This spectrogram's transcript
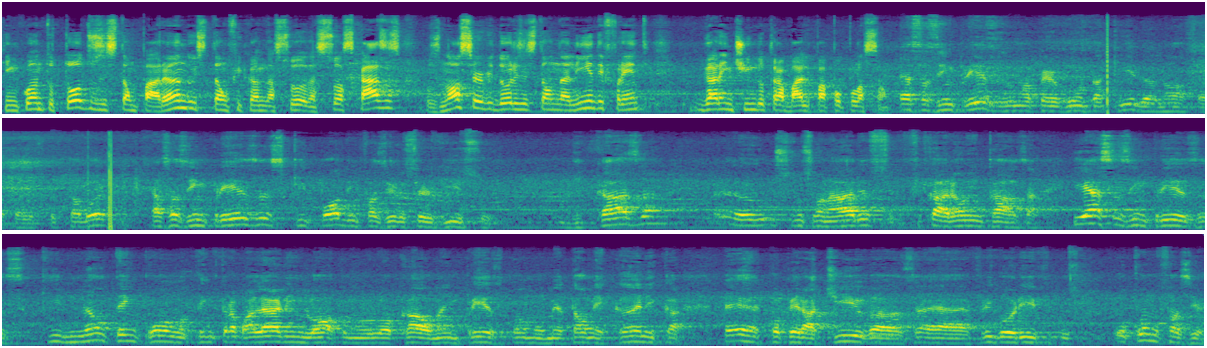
que enquanto todos estão parando, estão ficando nas suas, nas suas casas, os nossos servidores estão na linha de frente garantindo o trabalho para a população. Essas empresas, uma pergunta aqui da nossa telespectadora, essas empresas que podem fazer o serviço de casa, eh, os funcionários ficarão em casa. E essas empresas que não têm como, têm que trabalhar em loco, no local, na empresa, como metal mecânica, é, cooperativas, é, frigoríficos, ou como fazer?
